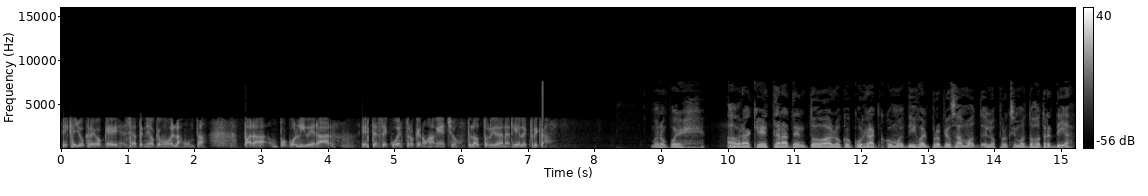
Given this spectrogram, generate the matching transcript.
es que yo creo que se ha tenido que mover la Junta para un poco liberar este secuestro que nos han hecho de la Autoridad de Energía Eléctrica. Bueno, pues habrá que estar atento a lo que ocurra, como dijo el propio Samot, en los próximos dos o tres días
